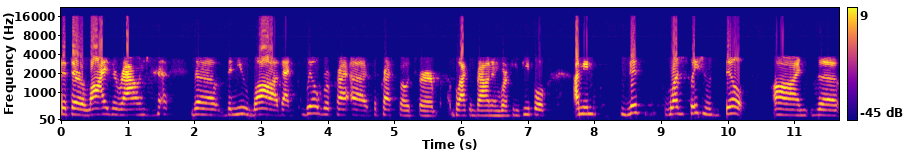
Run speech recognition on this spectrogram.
that there are lies around the the new law that will repre- uh, suppress votes for black and brown and working people. I mean, this legislation was built on the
